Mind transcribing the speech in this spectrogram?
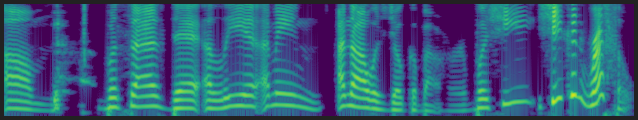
Um, besides that, Aliyah, I mean, I know I always joke about her, but she she can wrestle.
